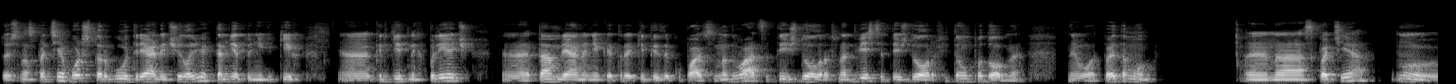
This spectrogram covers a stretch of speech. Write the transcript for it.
То есть на споте больше торгует реальный человек, там нету никаких э, кредитных плеч, э, там реально некоторые киты закупаются на 20 тысяч долларов, на 200 тысяч долларов и тому подобное. Вот, поэтому э, на споте ну,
